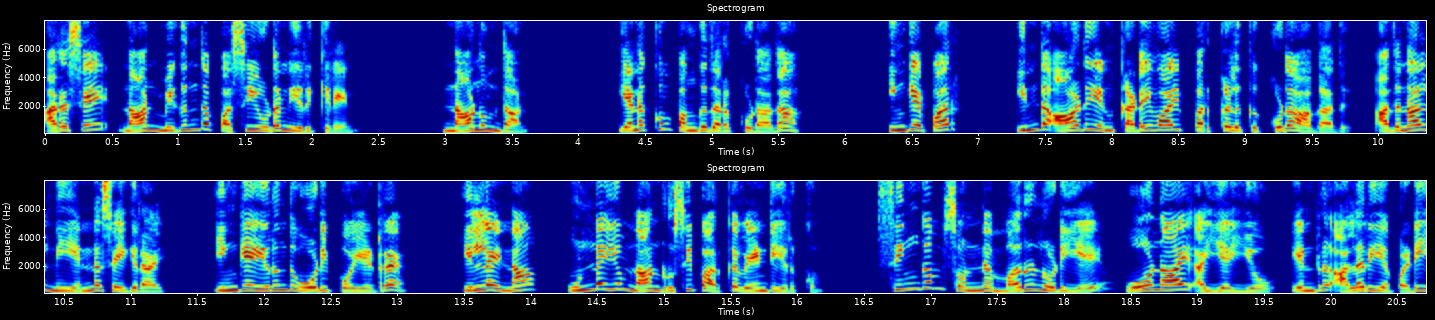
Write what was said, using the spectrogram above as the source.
அரசே நான் மிகுந்த பசியுடன் இருக்கிறேன். நானும் தான். எனக்கும் பங்கு தரக்கூடாதா? இங்கே பார். இந்த ஆடு என் கடைவாய்ப் பற்களுக்குக் கூட ஆகாது. அதனால் நீ என்ன செய்கிறாய்? இங்கே இருந்து ஓடிப் போயிடுற இல்லைன்னா உன்னையும் நான் ருசி பார்க்க வேண்டியிருக்கும். சிங்கம் சொன்ன மறுநொடியே ஓநாய் ஐயையோ என்று அலறியபடி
